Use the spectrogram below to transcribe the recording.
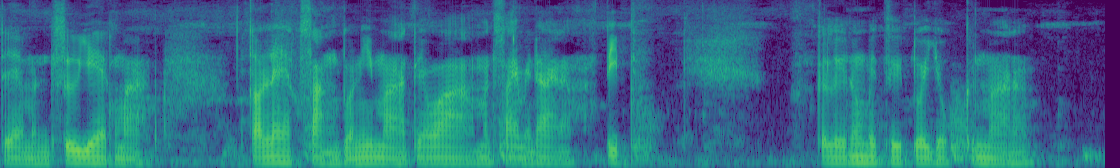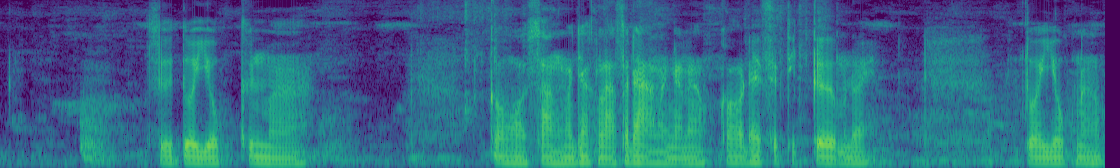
แต่มันซื้อแยกมา ตอนแรกสั่งตัวนี้มา แต่ว่ามันใส่ไม่ได้นะ ติด ก็เลยต้องไปซื้อตัวยกขึ้นมานะครับ ซื้อตัวยกขึ้นมา ก็สั่งมาจาก Lazada เหมือนกันนะครับ ก็ได้สติกเกอร์มาด้วย ตัวยกนะครับ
